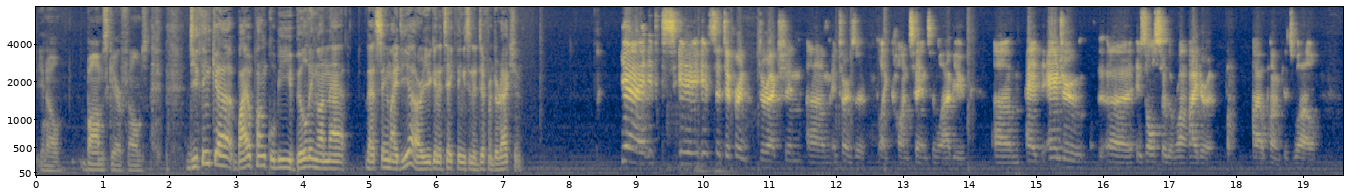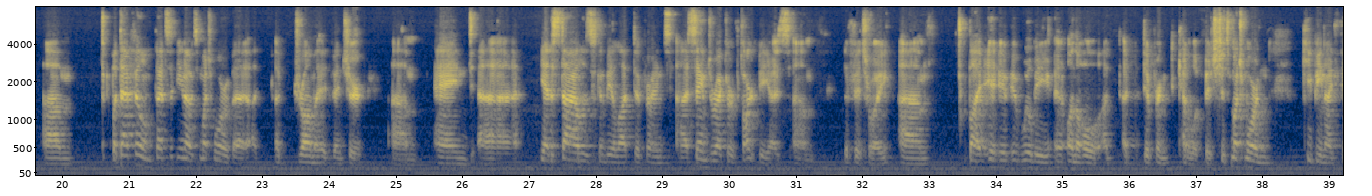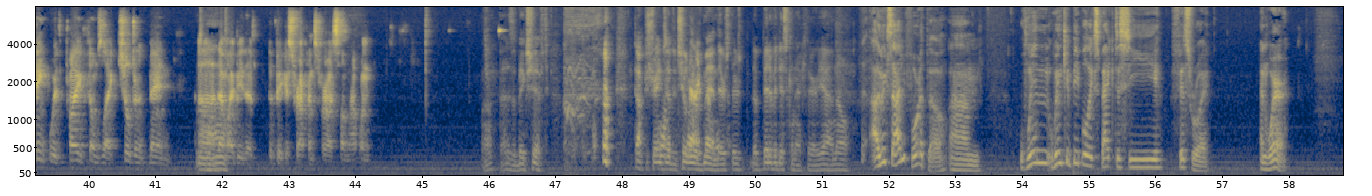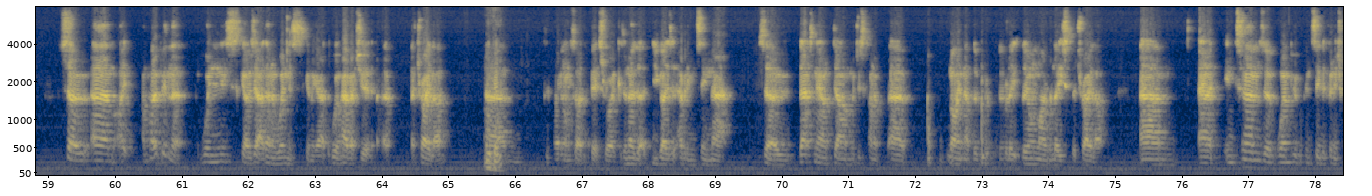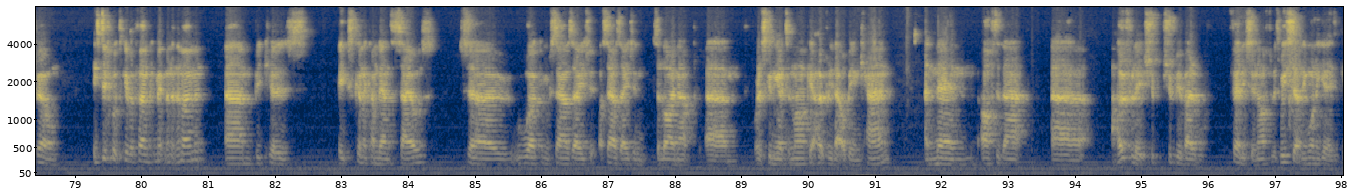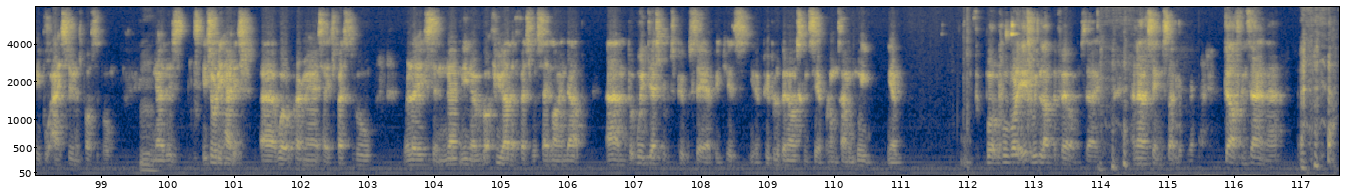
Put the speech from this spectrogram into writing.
you know, bomb scare films. Do you think uh, Biopunk will be building on that that same idea, or are you going to take things in a different direction? Yeah, it's it, it's a different direction um, in terms of like content and what have you. Um, and Andrew uh, is also the writer of Biopunk as well. Um, but that film, that's you know, it's much more of a, a, a drama adventure, um, and uh, yeah, the style is going to be a lot different. Uh, same director of photography as um, the Fitzroy, um, but it, it, will be uh, on the whole a, a, different kettle of fish. It's much more keeping, I think, with probably films like Children of Men. Uh, that might be the, the biggest reference for us on that one. Well, that is a big shift. Doctor Strange and the Children of Men. There's there's a bit of a disconnect there. Yeah, no. I'm excited for it though. Um, when when can people expect to see Fitzroy, and where? So um, I, I'm hoping that when this goes out, I don't know when this is going to go out. We'll have actually a, a trailer. Okay. Um, alongside the Fitzroy because I know that you guys haven't even seen that. So that's now done. We're just kind of uh, lining up the, the, the online release of the trailer. Um, and in terms of when people can see the finished film, it's difficult to give a firm commitment at the moment um, because it's going to come down to sales. So we're working with sales agent, a sales agent to line up um, where it's going to go to market. Hopefully that will be in Cannes, and then after that, uh, hopefully it should, should be available fairly soon afterwards. We certainly want to get it to people as soon as possible. Mm. You know, there's, it's already had its uh, world premiere, it's festival release, and then you know we've got a few other festivals say lined up. Um, but we're desperate to people see it because you know people have been asking to see it for a long time, and we you know for, for what it is, we love the film. So I know it seems slightly daft in saying that.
